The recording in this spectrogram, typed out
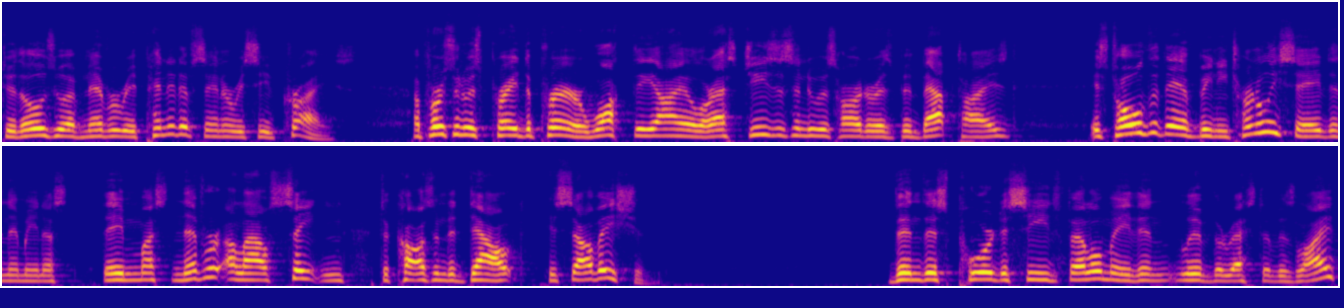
to those who have never repented of sin or received Christ. A person who has prayed the prayer, walked the aisle, or asked Jesus into his heart, or has been baptized, is told that they have been eternally saved and they, may not, they must never allow Satan to cause him to doubt his salvation. Then this poor deceived fellow may then live the rest of his life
